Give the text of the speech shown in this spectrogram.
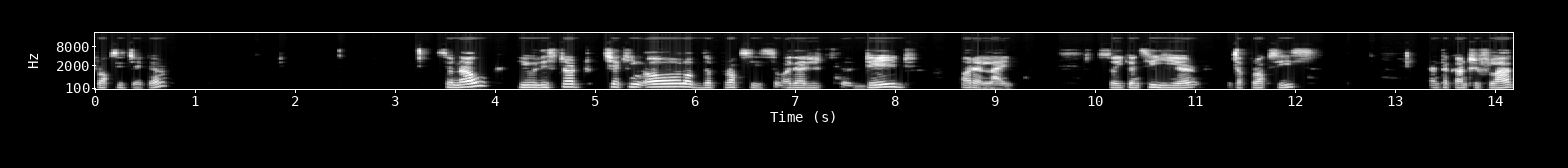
proxy checker. So now you will start checking all of the proxies, whether it's dead or alive. So you can see here the proxies and the country flag,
